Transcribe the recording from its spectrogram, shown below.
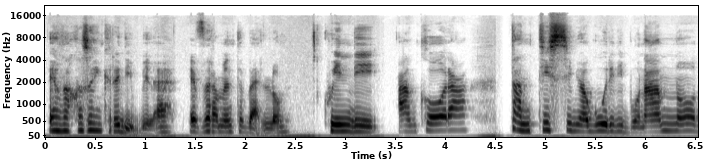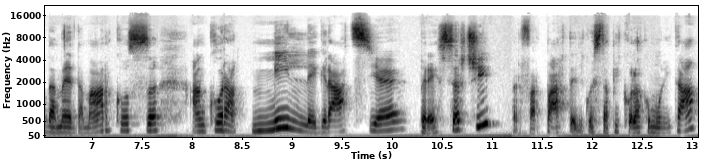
è una cosa incredibile, è veramente bello. Quindi ancora tantissimi auguri di buon anno da me e da Marcos, ancora mille grazie per esserci, per far parte di questa piccola comunità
